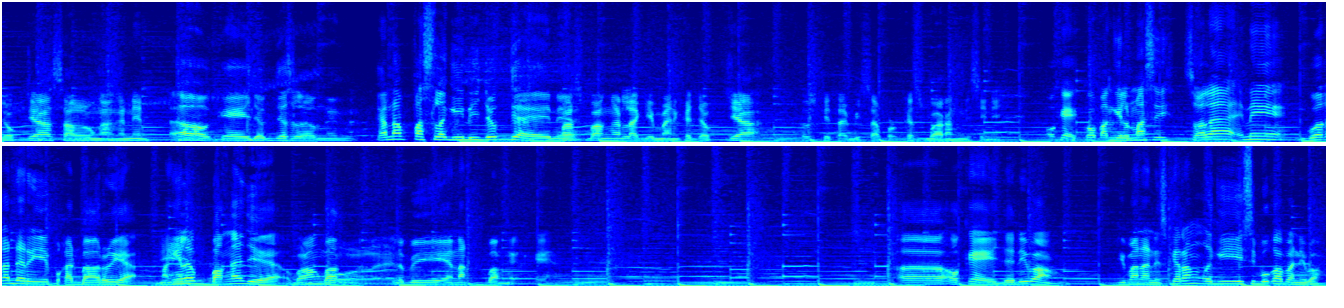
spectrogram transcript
Jogja selalu ngangenin. Oh, Oke, Jogja selalu ngin- Karena pas lagi di Jogja ya ini. ya? Pas banget lagi main ke Jogja, terus kita bisa podcast bareng di sini. Oke, kok panggil Mas sih? Soalnya ini gua kan dari Pekanbaru ya. Manggilnya Bang aja ya. Bang boleh. Lebih enak Bang ya kayaknya. Eh, Oke, jadi Bang, gimana nih? Sekarang lagi sibuk apa nih Bang?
